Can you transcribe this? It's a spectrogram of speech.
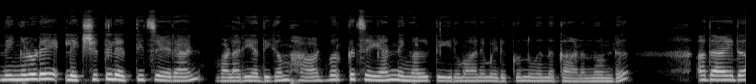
നിങ്ങളുടെ ലക്ഷ്യത്തിൽ എത്തിച്ചേരാൻ വളരെയധികം ഹാർഡ് വർക്ക് ചെയ്യാൻ നിങ്ങൾ തീരുമാനമെടുക്കുന്നു എന്ന് കാണുന്നുണ്ട്. അതായത്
